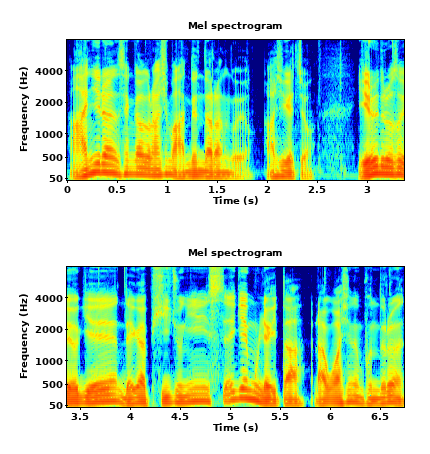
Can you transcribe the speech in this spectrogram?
아니라는 생각을 하시면 안 된다라는 거예요. 아시겠죠? 예를 들어서 여기에 내가 비중이 세게 물려 있다라고 하시는 분들은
